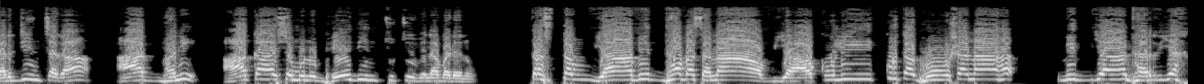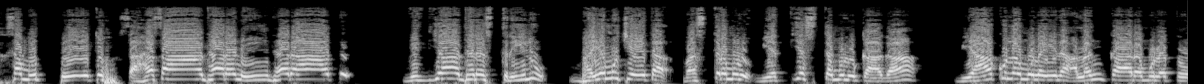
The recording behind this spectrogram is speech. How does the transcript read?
గర్జించగా ఆ ధ్వని ఆకాశమును భేదించుచు వినబడెను. త్రస్తవ్యావిద్ధవసనా వ్యాకులీకృత విద్యాధర్య సముత్పేతు సహసాధరణీధరాత్ విద్యాధర స్త్రీలు భయము చేత వస్త్రములు వ్యత్యస్తములు కాగా వ్యాకులములైన అలంకారములతో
